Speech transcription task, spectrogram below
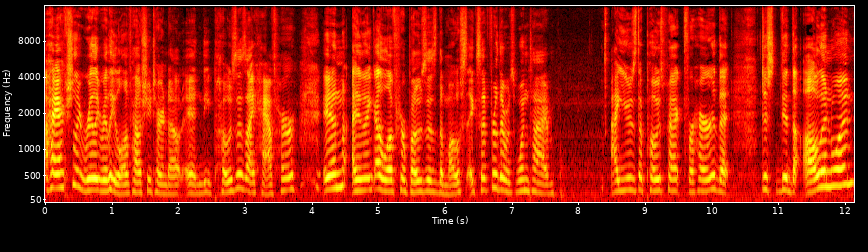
I actually really, really love how she turned out, and the poses I have her in, I think I love her poses the most, except for there was one time I used a pose pack for her that just did the all-in-one,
